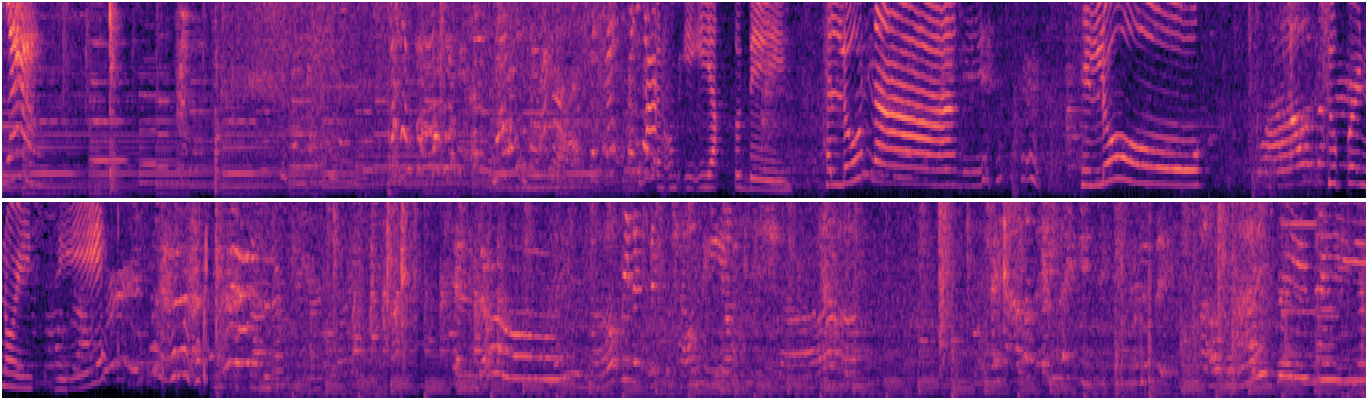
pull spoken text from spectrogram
Ayan. Umiiyak today. Hello na! Hello! Wow! Super noisy. Hello! Hello! Pinagdip ko siya. Umiiyak kasi siya. Ay, ano Hi, baby!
